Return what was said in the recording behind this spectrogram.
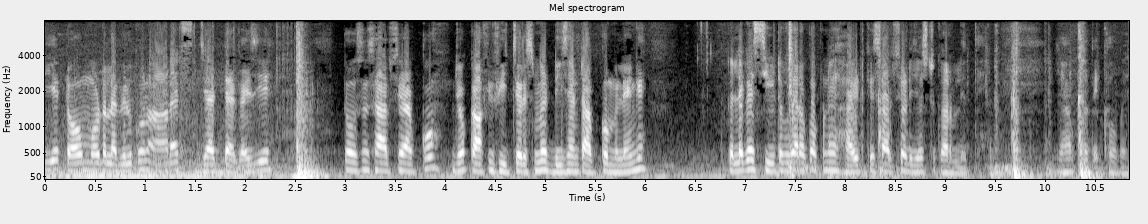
ये टॉप मॉडल है, बिल्कुल आर एक्स जेड है गाइज़ ये। तो उस हिसाब से आपको जो काफ़ी फीचर इसमें डिसेंट आपको मिलेंगे। पहले गए सीट वगैरह को अपने हाइट के हिसाब से एडजस्ट कर लेते हैं। यहाँ पर देखो भाई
